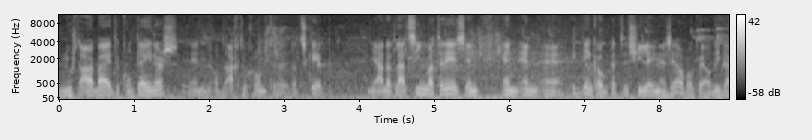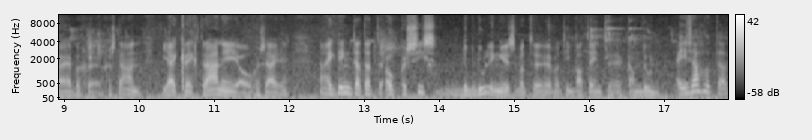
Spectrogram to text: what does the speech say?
Noest Arbeid, de containers en op de achtergrond eh, dat schip. Ja, dat laat zien wat er is. En, en, en eh, ik denk ook dat de Chilenen zelf ook wel, die daar hebben ge- gestaan. Jij kreeg tranen in je ogen, zei je. Nou, ik denk dat dat ook precies de bedoeling is wat, wat die badeend eh, kan doen. En je zag ook dat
